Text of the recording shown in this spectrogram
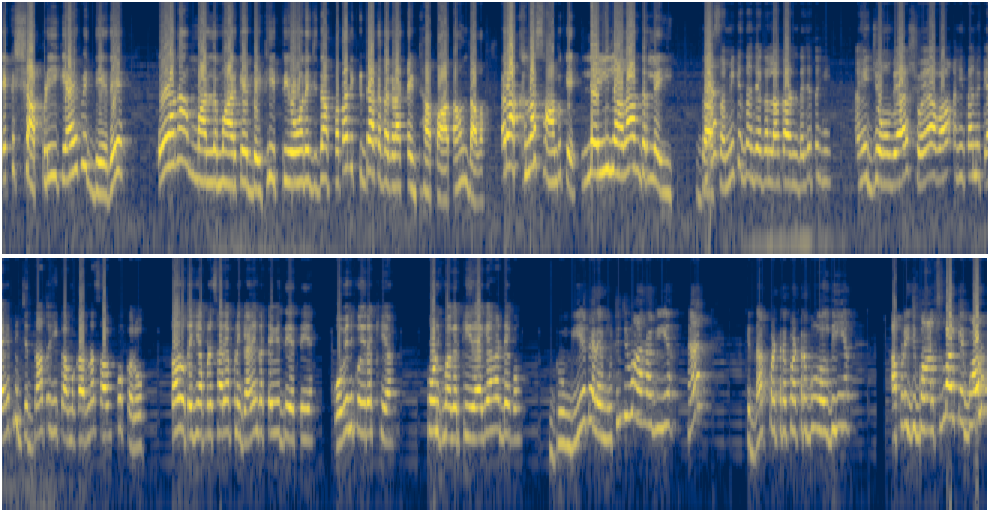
ਇੱਕ ਛਾਪੜੀ ਕਿਹਾ ਸੀ ਵੀ ਦੇ ਦੇ। ਉਹ ਨਾ ਮੱਲ ਮਾਰ ਕੇ ਬੈਠੀ ਪਿਓ ਨੇ ਜਿੱਦਾਂ ਪਤਾ ਨਹੀਂ ਕਿੱਡਾ ਕੁ ਤਗੜਾ ਕੈਂਠਾ ਪਾਤਾ ਹੁੰਦਾ ਵਾ। ਰੱਖ ਲਾ ਸਾਂਭ ਕੇ ਲਈ ਲਾ ਲਾ ਅੰਦਰ ਲਈ। ਦੱਸ ਮੰਮੀ ਕਿਦਾਂ ਦੀਆਂ ਗੱਲਾਂ ਕਰਨ ਦੇ ਜੇ ਤੁਸੀਂ? ਅਸੀਂ ਜਿਉਂ ਵਿਆਹ ਸ਼ੋਇਆ ਵਾ ਅਸੀਂ ਤੁਹਾਨੂੰ ਕਿਹਾ ਸੀ ਵੀ ਜਿੱਦਾਂ ਤੁਸੀਂ ਕੰਮ ਕਰਨਾ ਸਭ ਕੁਝ ਕਰੋ। ਤੁਹਾਨੂੰ ਤੇ ਅਸੀਂ ਆਪਣੇ ਸਾਰੇ ਆਪਣੇ ਗਹਿਣੇ ਗੱਟੇ ਵੀ ਦੇਤੇ ਆ ਉਹ ਵੀ ਨਹੀਂ ਕੋਈ ਰੱਖਿਆ। ਹੁਣ ਮਗਰ ਕੀ ਰਹਿ ਗਿਆ ਸਾਡੇ ਕੋਲ? ਗੂੰਗੀ ਆ ਤੇਰੇ ਮੂੰਹ 'ਚ ਜ਼ੁਬਾਨ ਆ ਗਈ ਆ ਹੈ? ਕਿੱਦਾਂ ਪਟਰ ਪਟਰ ਬੋਲਦੀ ਆ? ਆਪਣੀ ਜ਼ੁਬਾਨ ਸੰਭਾਲ ਕੇ ਬੋਲ।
